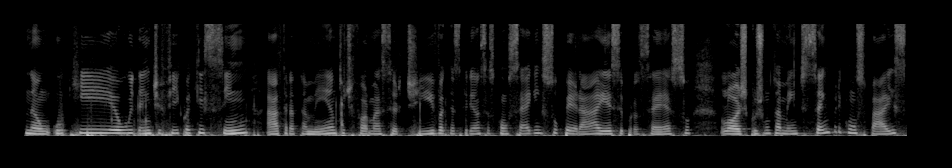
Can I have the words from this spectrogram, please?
Não, o que eu identifico é que sim, há tratamento de forma assertiva, que as crianças conseguem superar esse processo, lógico, juntamente sempre com os pais.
